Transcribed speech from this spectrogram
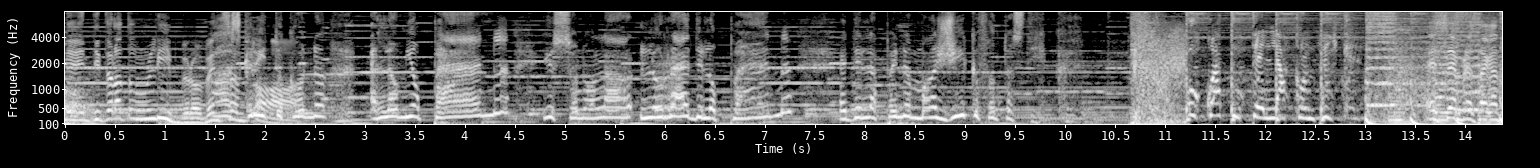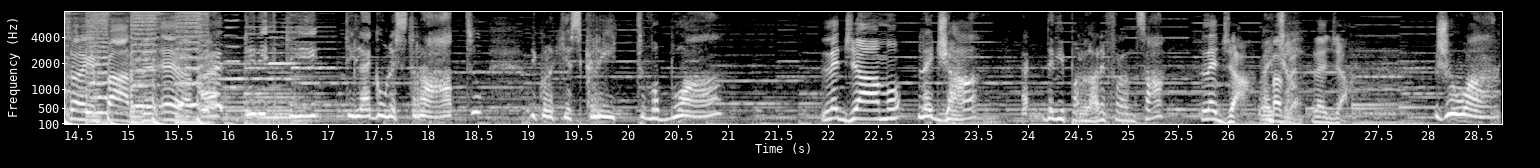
Mi hai intitolato un libro, pensa Ho scritto con eh, la mia pen. Io sono la, lo re dello pen e della penna magique fantastique. Pourquoi tout est là compliqué È sempre sta canzone che parte. Eh, vabbè. Eh, ti, ti, ti, ti leggo un estratto di quello che è scritto, va buono? Leggiamo. Leggiamo. Eh, devi parlare franza? Leggiamo. Leggiamo. Vabbè, leggiamo. Juan,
